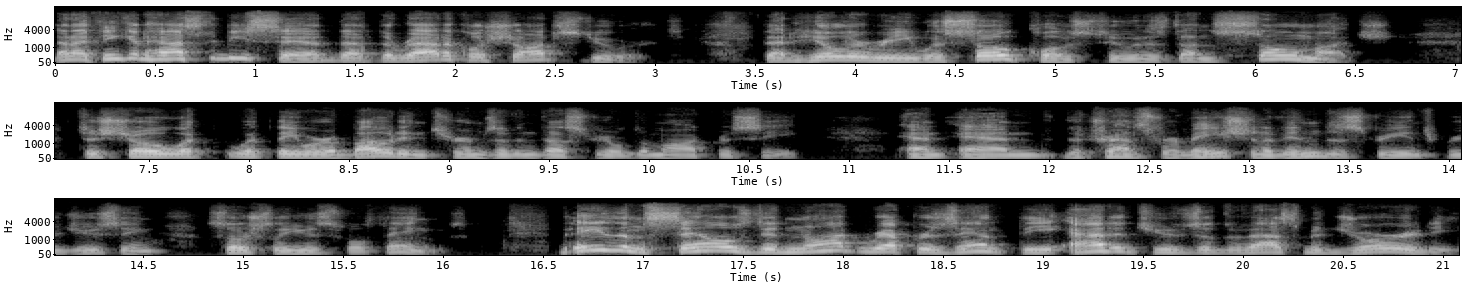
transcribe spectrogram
And I think it has to be said that the radical shop stewards that Hilary was so close to and has done so much to show what, what they were about in terms of industrial democracy and, and the transformation of industry into producing socially useful things. They themselves did not represent the attitudes of the vast majority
